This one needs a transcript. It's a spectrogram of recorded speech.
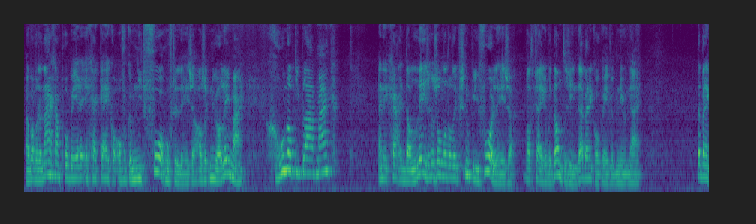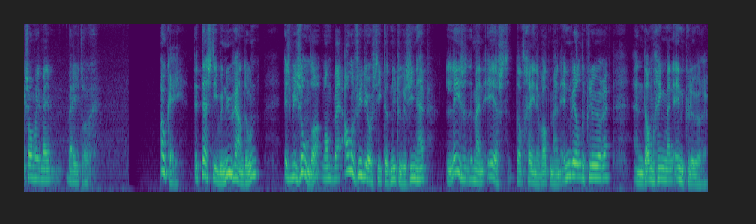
Maar wat we daarna gaan proberen, ik ga kijken of ik hem niet voor hoef te lezen. Als ik nu alleen maar groen op die plaat maak, en ik ga het dan lezen zonder dat ik Snoopy voorlezer. Wat krijgen we dan te zien? Daar ben ik ook even benieuwd naar. Daar ben ik zo weer mee bij je terug. Oké, de test die we nu gaan doen is bijzonder, want bij alle video's die ik tot nu toe gezien heb, lezen men eerst datgene wat men in wilde kleuren en dan ging men inkleuren.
